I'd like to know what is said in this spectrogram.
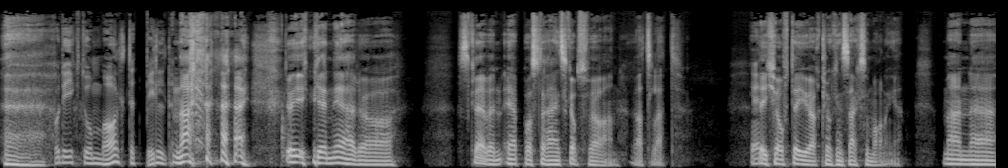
Og det gikk du og malte et bilde. Nei, da gikk jeg ned og skrev en e-post til regnskapsføreren, rett og slett. Det er ikke ofte jeg gjør klokken seks om morgenen. Men eh,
